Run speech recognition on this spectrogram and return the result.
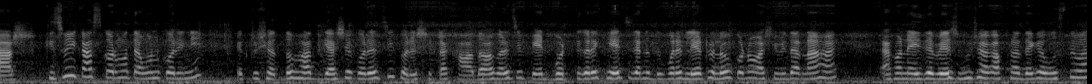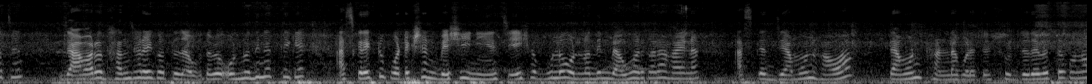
আর কিছুই কাজকর্ম তেমন করিনি। একটু সেদ্ধ ভাত গ্যাসে করেছি, করে সেটা খাওয়া দাওয়া করেছি, পেট ভর্তি করে খেয়েছি, যেন দুপুরে লেট হলেও কোনো অসুবিধা না হয়। এখন এই যে বেশভূষক আপনারা দেখে বুঝতে পারছেন যে আবারও ধান ঝাড়াই করতে যাব। তবে অন্য দিনের থেকে আজকের একটু প্রোটেকশন বেশি নিয়েছি। এই সবগুলো অন্য দিন ব্যবহার করা হয় না। আজকে যেমন হাওয়া, তেমন ঠান্ডা পড়েছে। সূর্যদেবের তো কোনো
